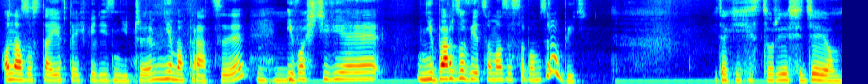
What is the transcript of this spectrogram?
Ona zostaje w tej chwili z niczym, nie ma pracy i właściwie nie bardzo wie, co ma ze sobą zrobić. I takie historie się dzieją.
